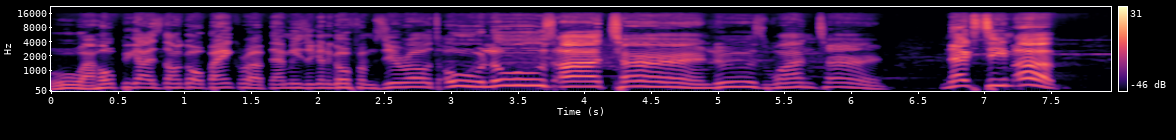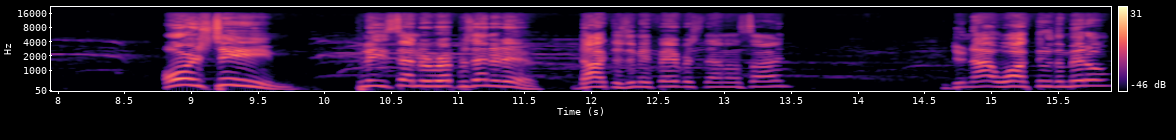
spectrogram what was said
Ooh, I hope you guys don't go bankrupt. That means you're gonna go from zero to ooh, lose a turn. Lose one turn. Next team up. Orange team. Please send a representative. Doctors, do me a favor, stand on the side. Do not walk through the middle.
